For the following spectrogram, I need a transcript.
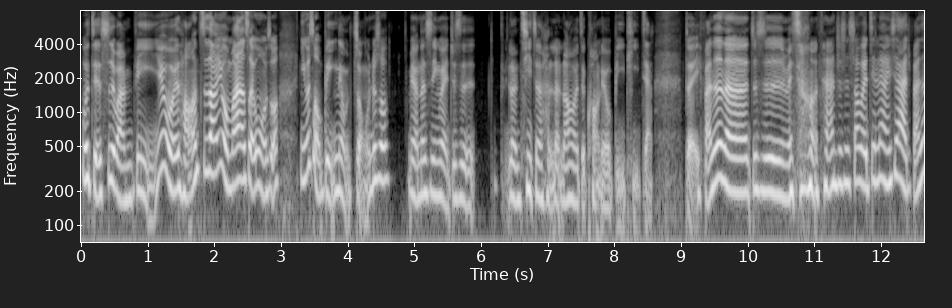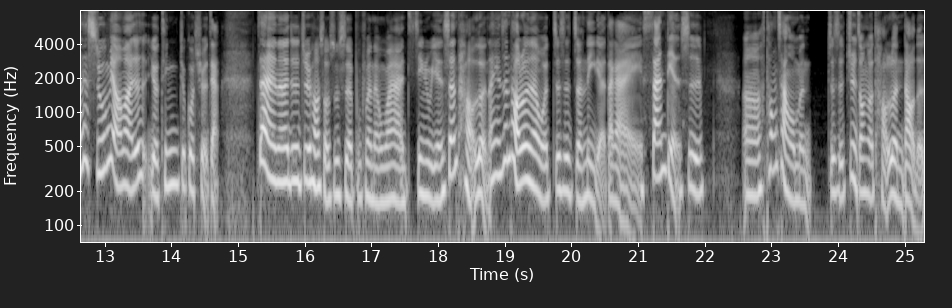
我解释完毕，因为我好像知道，因为我妈那时候问我说，你为什么鼻音那么重？我就说没有，那是因为就是冷气真的很冷，然后一直狂流鼻涕这样。对，反正呢就是没错，大家就是稍微见谅一下，反正十五秒嘛，就是有听就过去了这样。再来呢，就是剧荒手术室的部分呢，我们来进入延伸讨论。那延伸讨论呢，我就是整理了大概三点是，呃，通常我们就是剧中有讨论到的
